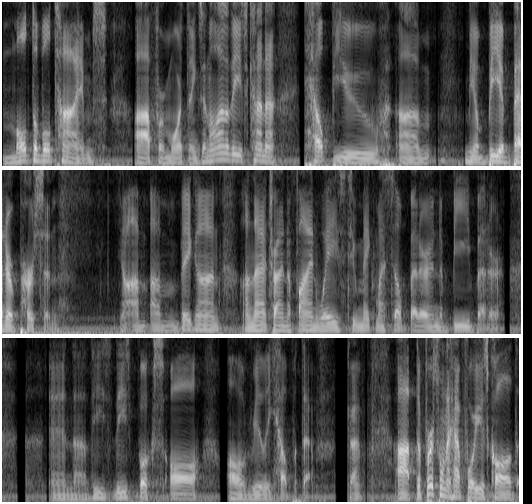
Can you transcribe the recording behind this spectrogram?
multiple times uh, for more things, and a lot of these kind of help you, um, you know, be a better person. You know, I'm I'm big on on that, trying to find ways to make myself better and to be better. And uh, these these books all all really help with that. Okay. Uh, the first one I have for you is called,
